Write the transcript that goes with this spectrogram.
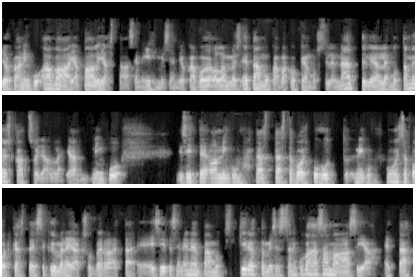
joka niin kuin avaa ja paljastaa sen ihmisen, joka voi olla myös epämukava kokemus sille näyttelijälle, mutta myös katsojalle. Ja niin kuin, ja sitten on, niin kuin, tästä, tästä voisi puhua niin kuin muissa podcasteissa kymmenen jakson verran, että ei siitä sen enempää, mutta kirjoittamisessa niin kuin vähän sama asia, että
